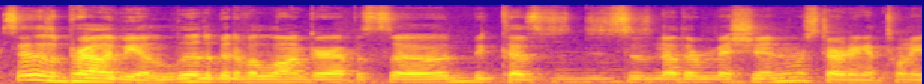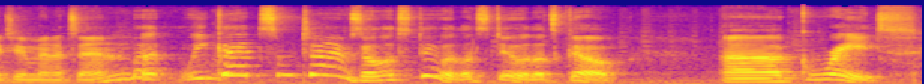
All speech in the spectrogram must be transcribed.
So this will probably be a little bit of a longer episode because this is another mission. We're starting at 22 minutes in, but we got some time, so let's do it. Let's do it. Let's go. Uh, great.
